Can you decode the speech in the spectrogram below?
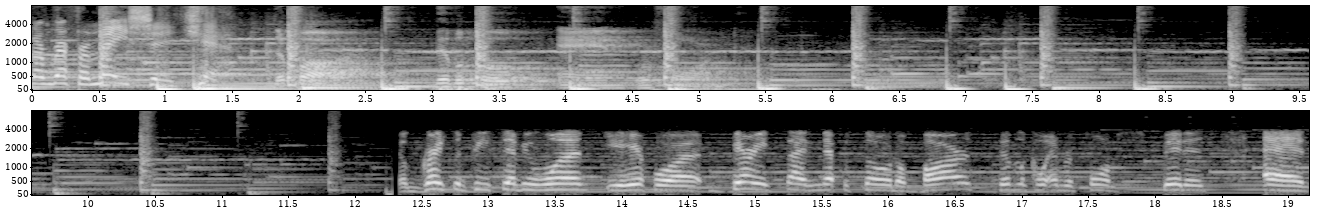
reformation. Yeah. The Bar, Biblical and Reformed. Grace and peace, everyone. You're here for a very exciting episode of Bars, Biblical and Reformed Spitters. And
